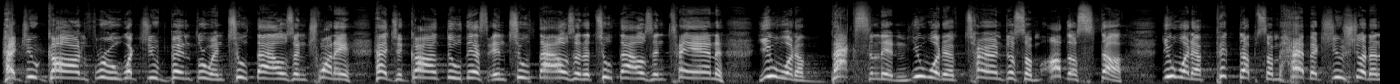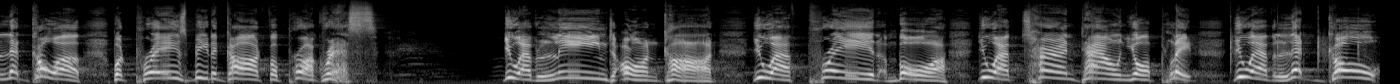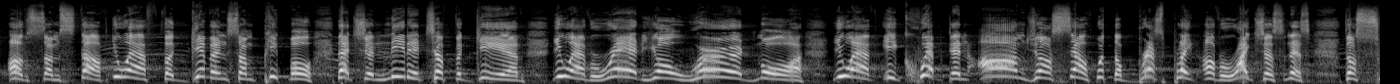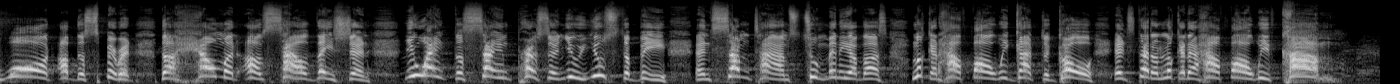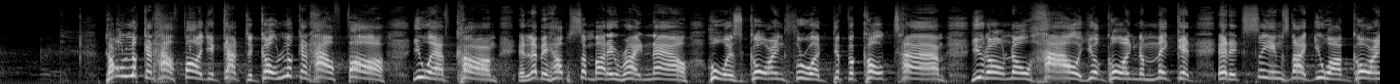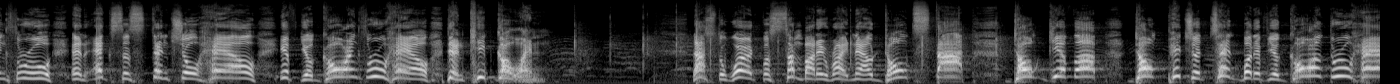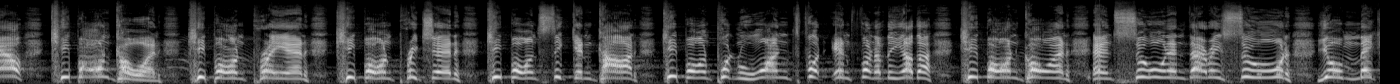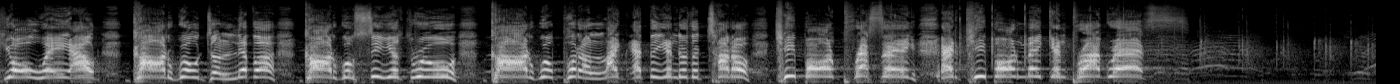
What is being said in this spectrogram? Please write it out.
Had you gone through what you've been through in 2020, had you gone through this in 2000 or 2010, you would have backslidden. You would have turned to some other stuff. You would have picked up some habits you should have let go of. But praise be to God for progress. You have leaned on God. You have prayed more. You have turned down your plate. You have let go of some stuff. You have forgiven some people that you needed to forgive. You have read your word more. You have equipped and armed yourself with the breastplate of righteousness, the sword of the Spirit, the helmet of salvation. You ain't the same person you used to be. And sometimes, too many of us look at how far we got to go instead of looking at how far we've come. Don't look at how far you got to go. Look at how far you have come. And let me help somebody right now who is going through a difficult time. You don't know how you're going to make it, and it seems like you are going through an existential hell. If you're going through hell, then keep going. That's the word for somebody right now. Don't stop. Don't give up. Don't pitch a tent. But if you're going through hell, keep on going. Keep on praying. Keep on preaching. Keep on seeking God. Keep on putting one foot in front of the other. Keep on going. And soon and very soon, you'll make your way out. God will deliver. God will see you through. God will put a light at the end of the tunnel. Keep on pressing and keep on making progress.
